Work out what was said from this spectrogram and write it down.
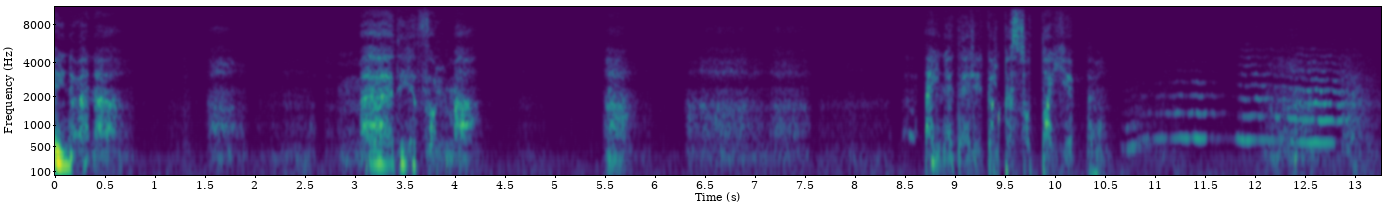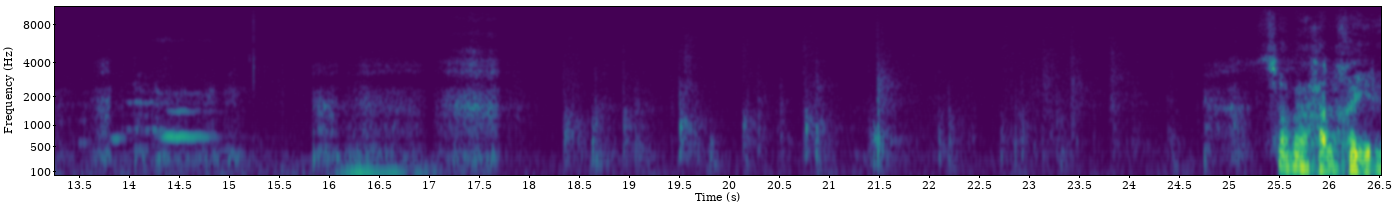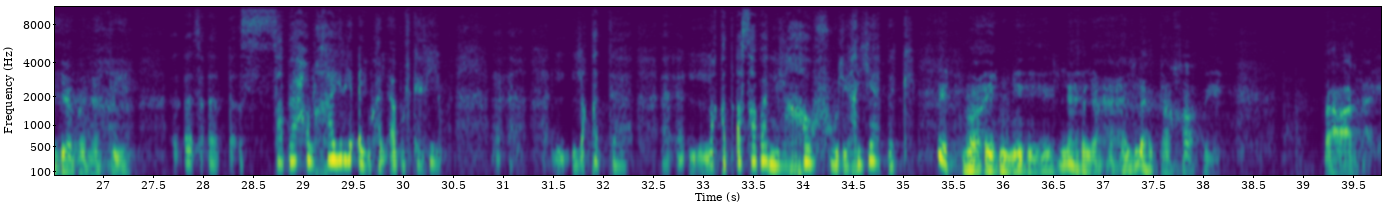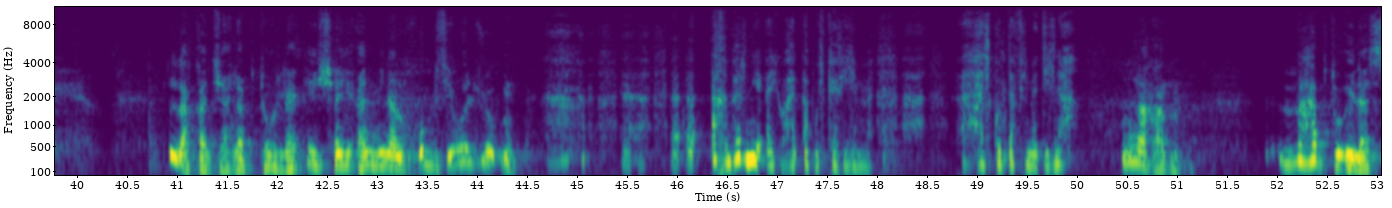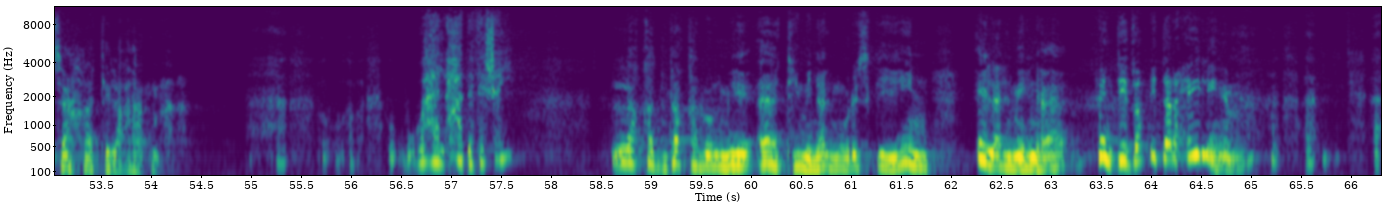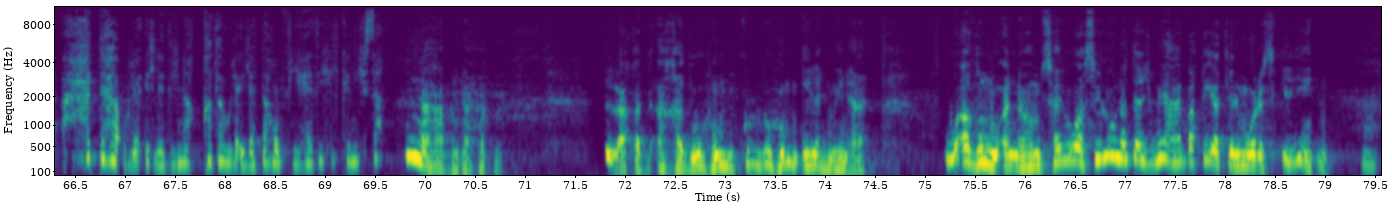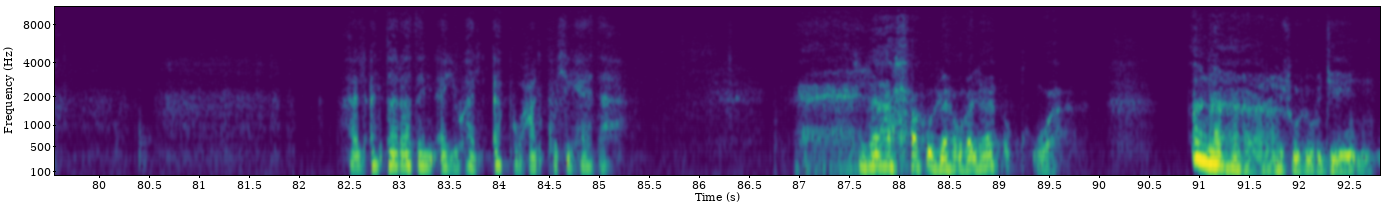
أين أنا؟ ما هذه الظلمة؟ صباح الخير يا بنتي صباح الخير أيها الأب الكريم. لقد لقد أصابني الخوف لغيابك. اطمئني. لا لا لا تخافي. تعالي لقد جلبت لك شيئا من الخبز والجبن. أخبرني أيها الأب الكريم هل كنت في مدينة؟ نعم. ذهبت إلى الساحة العامة. وهل حدث شيء؟ لقد نقلوا المئات من المورسكيين إلى الميناء في انتظار ترحيلهم حتى هؤلاء الذين قضوا ليلتهم في هذه الكنيسة؟ نعم نعم لقد أخذوهم كلهم إلى الميناء وأظن أنهم سيواصلون تجميع بقية المورسكيين هل أنت راض أيها الأب عن كل هذا؟ لا حول ولا قوة. أنا رجل دين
